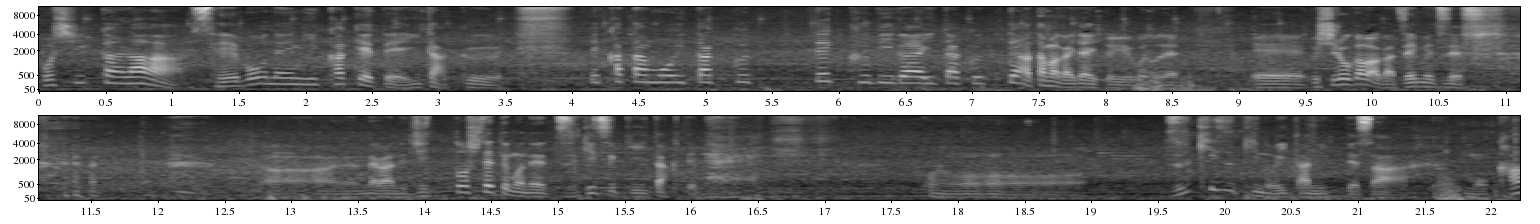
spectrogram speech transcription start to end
腰から背骨にかけて痛くで肩も痛くって首が痛くって頭が痛いということで、えー、後ろ側が全滅です。だからねじっとしててもねズキズキ痛くてね。このズキズキの痛みってさもう考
